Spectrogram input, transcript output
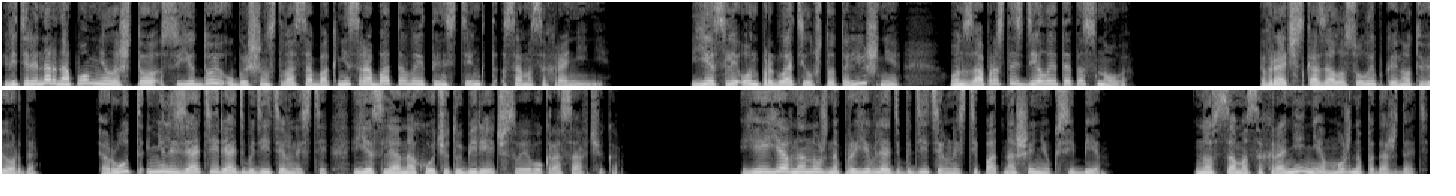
ветеринар напомнила, что с едой у большинства собак не срабатывает инстинкт самосохранения. Если он проглотил что-то лишнее, он запросто сделает это снова. Врач сказала с улыбкой, но твердо. Рут нельзя терять бдительности, если она хочет уберечь своего красавчика. Ей явно нужно проявлять бдительности по отношению к себе. Но с самосохранением можно подождать.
